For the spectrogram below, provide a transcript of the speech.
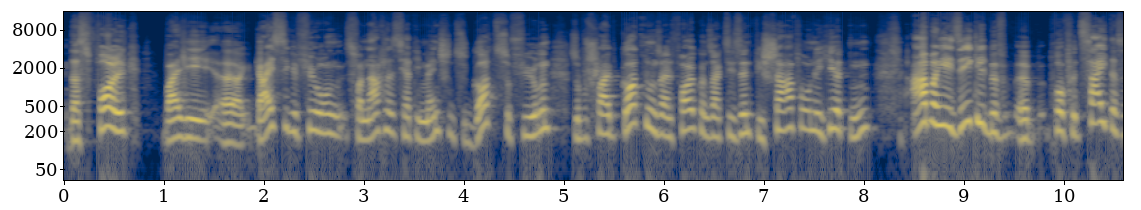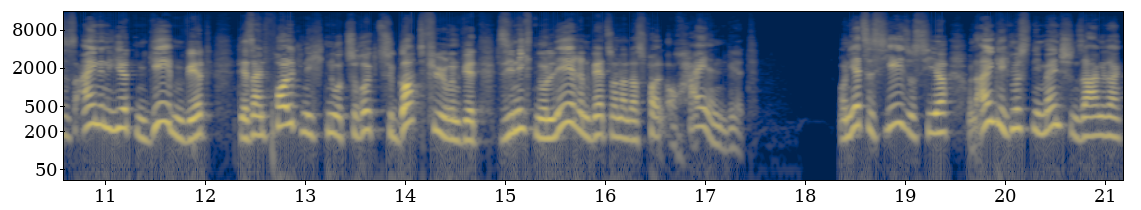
das Volk, weil die äh, geistige Führung es vernachlässigt hat, die Menschen zu Gott zu führen. So beschreibt Gott nun sein Volk und sagt, sie sind wie Schafe ohne Hirten. Aber Hesekiel äh, prophezeit, dass es einen Hirten geben wird, der sein Volk nicht nur zurück zu Gott führen wird, sie nicht nur lehren wird, sondern das Volk auch heilen wird. Und jetzt ist Jesus hier und eigentlich müssten die Menschen sagen, sagen,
